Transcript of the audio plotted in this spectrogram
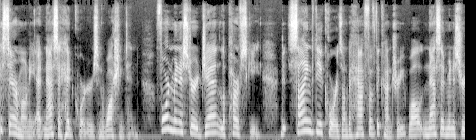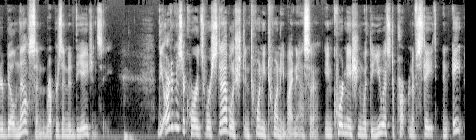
a ceremony at NASA headquarters in Washington, Foreign Minister Jan Lipavsky signed the accords on behalf of the country, while NASA Administrator Bill Nelson represented the agency. The Artemis Accords were established in 2020 by NASA in coordination with the U.S. Department of State and eight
